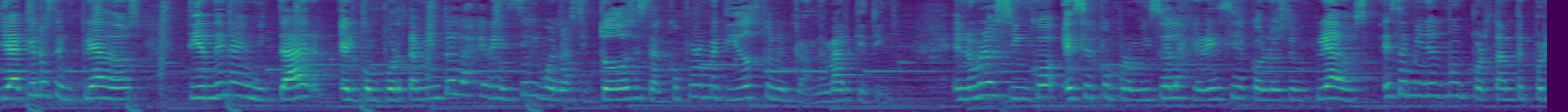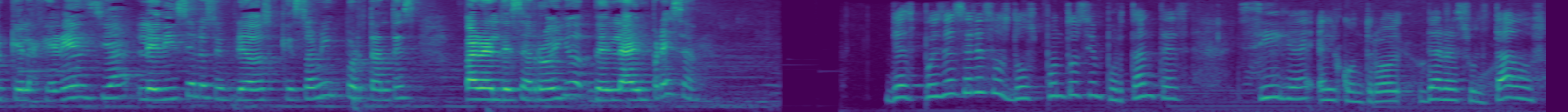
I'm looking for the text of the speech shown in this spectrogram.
ya que los empleados tienden a imitar el comportamiento de la gerencia y bueno, así todos están comprometidos con el plan de marketing. El número 5 es el compromiso de la gerencia con los empleados. Este también es muy importante porque la gerencia le dice a los empleados que son importantes para el desarrollo de la empresa. Después de hacer esos dos puntos importantes, sigue el control de resultados.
